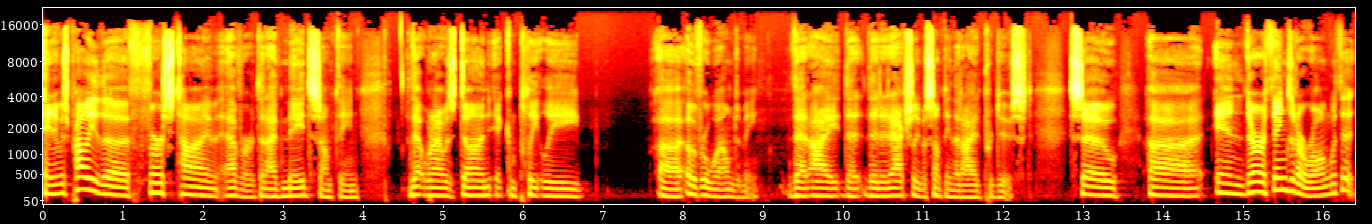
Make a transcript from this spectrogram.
And it was probably the first time ever that I've made something that when I was done, it completely uh, overwhelmed me. That I that that it actually was something that I had produced. So, uh, and there are things that are wrong with it,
